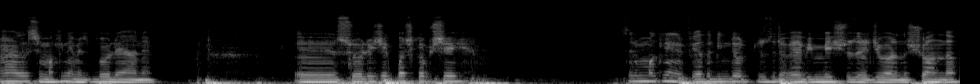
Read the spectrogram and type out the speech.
Arkadaşlar makinemiz böyle yani. Ee, söyleyecek başka bir şey. Senin makinenin fiyatı 1400 lira veya 1500 lira civarında şu anda.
